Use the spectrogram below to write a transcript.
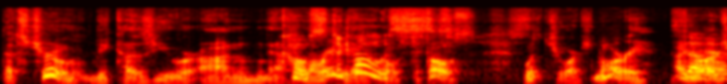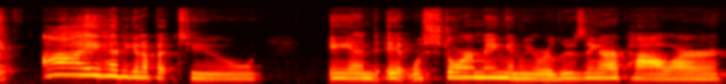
That's true because you were on national Coast to radio, coast to coast. coast, with George Noory. Hi, so George. I had to get up at two and it was storming and we were losing our power.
